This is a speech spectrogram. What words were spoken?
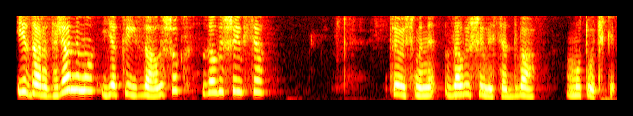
І зараз глянемо, який залишок залишився. Це ось в мене залишилися два моточки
